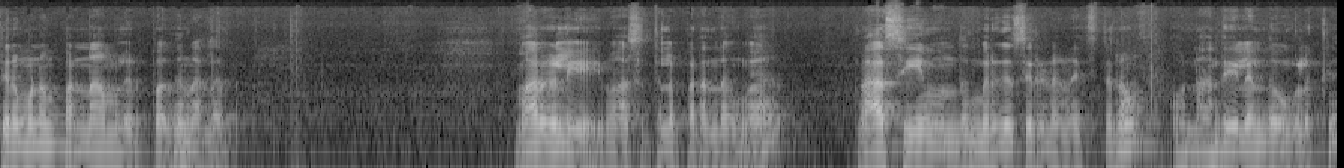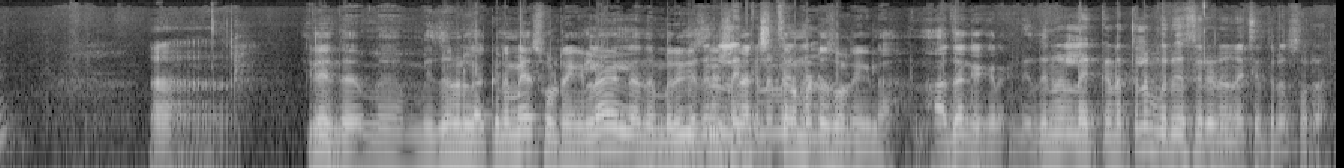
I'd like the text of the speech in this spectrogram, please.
திருமணம் பண்ணாமல் இருப்பது நல்லது. மார்கழி மாதத்தில் பிறந்தவங்க ராசியும் வந்து மிருகசீரிட நட்சத்திரம் ஒன்றாந்தேதியிலேருந்து உங்களுக்கு இல்லை இந்த மிதுன லக்னமே சொல்கிறீங்களா இல்லை இந்த மிருகசீரிஷ நட்சத்திரம் மட்டும் சொல்கிறீங்களா அதான் கேட்குறேன் மிதுன லக்கணத்தில் மிருகசீரிட நட்சத்திரம் சொல்கிறேன்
